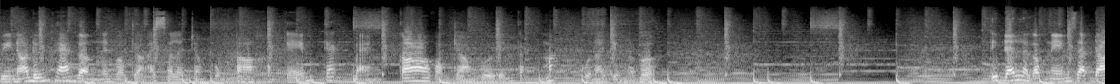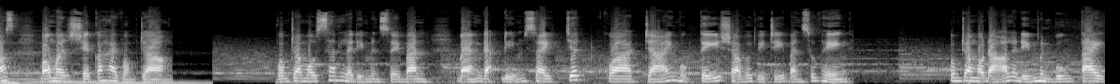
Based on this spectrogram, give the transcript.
vì nó đứng khá gần nên vòng tròn Excellent trong cũng to không kém. Các bạn co vòng tròn vừa đến cặp mắt của nó dừng là vừa. Tiếp đến là góc ném Zapdos, bọn mình sẽ có hai vòng tròn. Vòng tròn màu xanh là điểm mình xoay banh, bạn đặt điểm xoay chết qua trái một tí so với vị trí banh xuất hiện. Vòng tròn màu đỏ là điểm mình buông tay,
